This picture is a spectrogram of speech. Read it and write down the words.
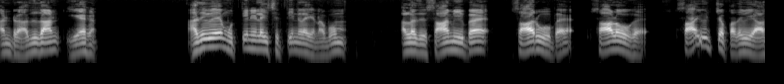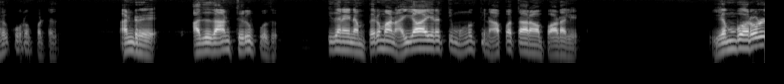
அன்று அதுதான் ஏகன். அதுவே முத்திநிலை சித்திநிலை எனவும் அல்லது சாமீப சாரூப சாலோக சாயுச்ச பதவியாக கூறப்பட்டது. அன்று அதுதான் திருப்பொது. இதனை நம் பெருமான் ஐயாயிரத்தி முன்னூற்றி நாற்பத்தாறாம் பாடலில் எம்பொருள்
